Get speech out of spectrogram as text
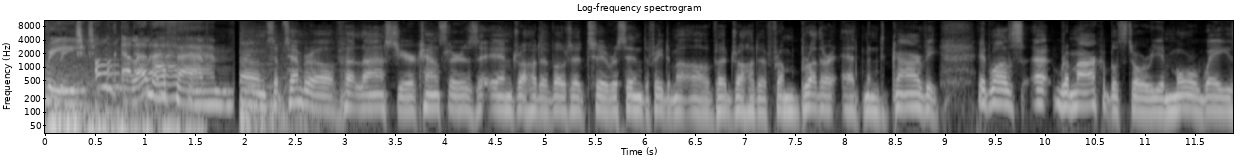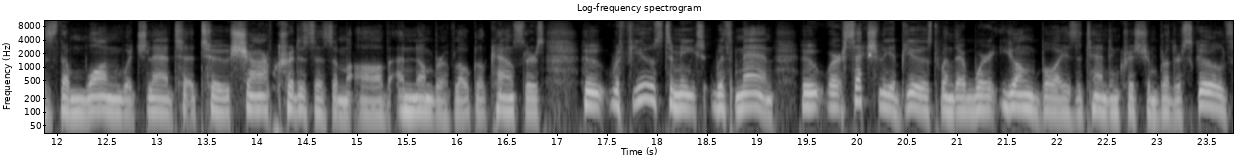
Reade on LMFM. In September of last year, councillors in Drogheda voted to rescind the freedom of Drogheda from brother Edmund Garvey. It was a remarkable story in more ways than one, which led to sharp criticism of a number of local councillors who refused to meet with men who were sexually abused when there were young boys attending Christian Brother schools.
